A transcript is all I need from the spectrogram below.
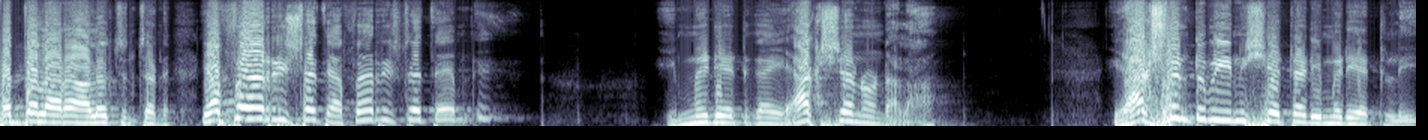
పెద్దలారా ఆలోచించండి. ఎఫ్ఐఆర్ రిజిస్టర్ అయితే ఎఫ్ఐఆర్ రిజిస్టర్ అయితే ఏమిటి? ఇమ్మీడియట్గా యాక్షన్ ఉండాలా? Action to be initiated immediately.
